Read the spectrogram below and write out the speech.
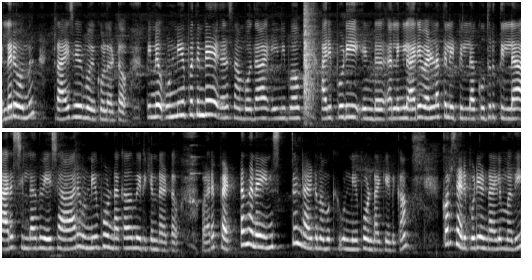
എല്ലാവരും ഒന്ന് ട്രൈ ചെയ്ത് നോക്കിക്കോളൂ കേട്ടോ. പിന്നെ ഉണ്ണിയപ്പത്തിന്റെ സംഭവം ഇനിയിപ്പോൾ അരിപ്പൊടി ഉണ്ട് അല്ലെങ്കിൽ അരി വെള്ളത്തിലിട്ടില്ല കുതിർത്തില്ല അരച്ചില്ല എന്ന് വിചാരിച്ചാൽ ആരും ഉണ്ണിയപ്പം ഉണ്ടാക്കാതൊന്നും ഇരിക്കണ്ട കേട്ടോ. വളരെ പെട്ടെന്ന് തന്നെ ഇൻസ്റ്റന്റ് ആയിട്ട് നമുക്ക് ഉണ്ണിയപ്പം ഉണ്ടാക്കിയെടുക്കാം. കുറച്ച് അരിപ്പൊടി ഉണ്ടായാലും മതി.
